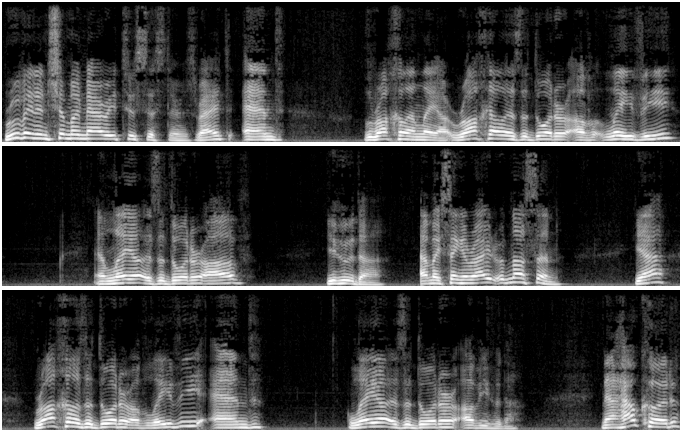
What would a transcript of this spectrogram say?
Reuven and Shimon married two sisters, right? And Rachel and Leah. Rachel is a daughter of Levi, and Leah is a daughter of Yehuda. Am I saying it right, Reb Nassan? Yeah? Rachel is a daughter of Levi, and Leah is the daughter of Yehuda. Now, how could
